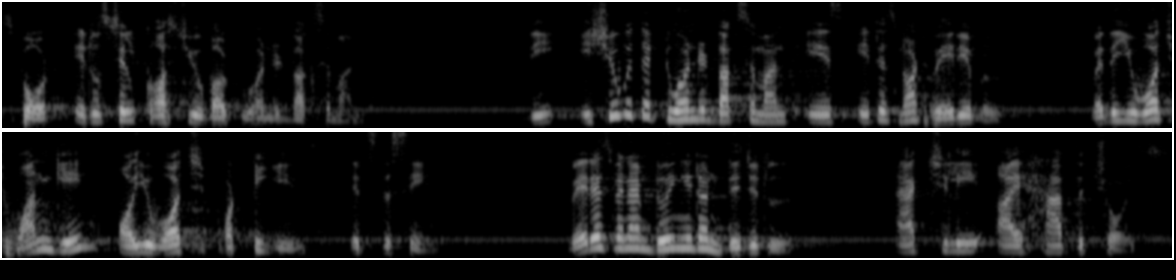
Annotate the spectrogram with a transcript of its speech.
sport, it'll still cost you about 200 bucks a month. The issue with the 200 bucks a month is it is not variable. Whether you watch one game or you watch 40 games, it's the same. Whereas when I'm doing it on digital, actually I have the choice,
